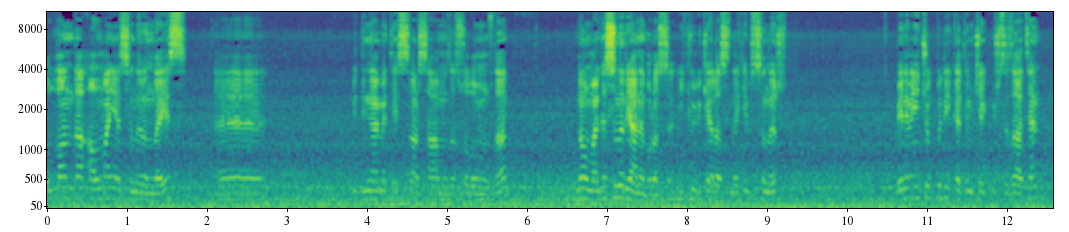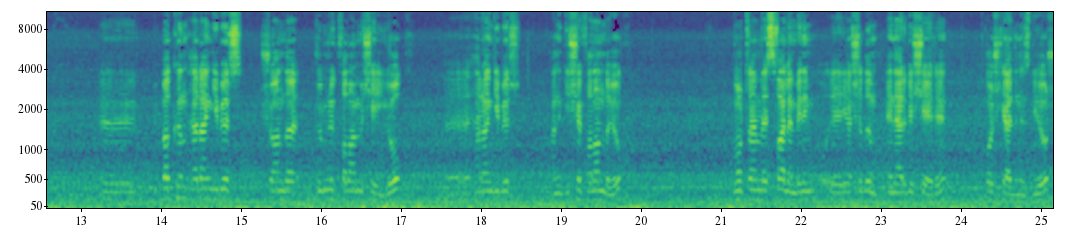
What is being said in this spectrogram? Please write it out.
Hollanda Almanya sınırındayız. Ee, bir dinlenme tesisi var sağımızda solumuzda. Normalde sınır yani burası. İki ülke arasındaki bir sınır. Benim en çok bu dikkatimi çekmişti zaten. Ee, bir bakın herhangi bir şu anda gümrük falan bir şey yok. Ee, herhangi bir hani gişe falan da yok. Nordrhein-Westfalen benim e, yaşadığım NRV şehri. Hoş geldiniz diyor.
